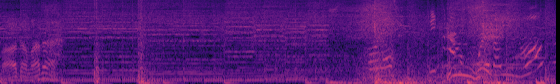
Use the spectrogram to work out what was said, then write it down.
まだまだ。いつまでつければいいの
